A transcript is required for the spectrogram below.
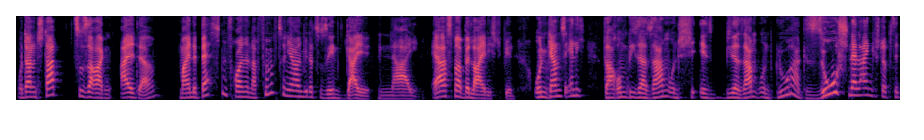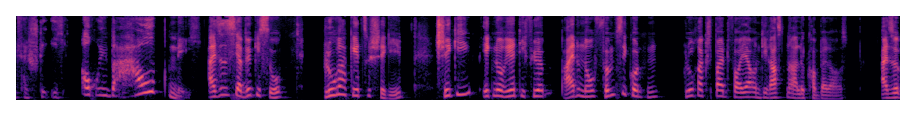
Und anstatt zu sagen, Alter, meine besten Freunde nach 15 Jahren wieder zu sehen, geil. Nein. Erstmal beleidigt spielen. Und ganz ehrlich, warum dieser Sam und, äh, dieser Sam und Glurak so schnell eingestopft sind, verstehe ich auch überhaupt nicht. Also es ist ja wirklich so, Glurak geht zu Shiggy. Shiggy ignoriert die für, I don't know, fünf Sekunden. Glurak speit Feuer und die rasten alle komplett aus. Also,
